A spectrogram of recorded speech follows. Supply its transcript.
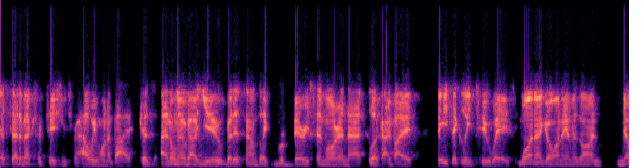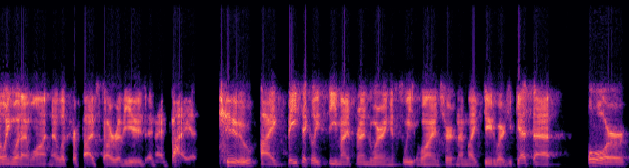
a set of expectations for how we want to buy. Because i don't know about you but it sounds like we're very similar in that look i buy basically two ways. One i go on amazon knowing what I want and I look for five star reviews and I buy it. Two, I basically see my friend wearing a sweet Hawaiian shirt and I'm like, dude, where'd you get that? Or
